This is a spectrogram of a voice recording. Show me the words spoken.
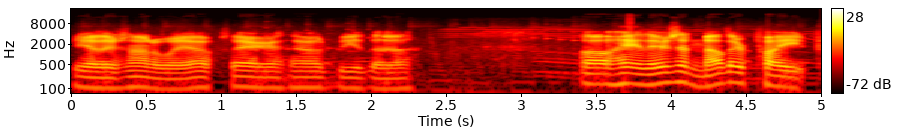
Yeah, there's not a way up there. That would be the. Oh, hey, there's another pipe.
